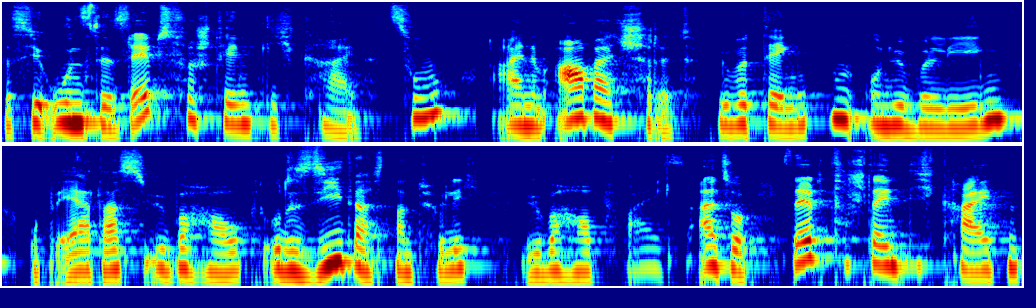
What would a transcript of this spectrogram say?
dass wir unsere Selbstverständlichkeit zu einem Arbeitsschritt überdenken und überlegen, ob er das überhaupt oder sie das natürlich überhaupt weiß. Also Selbstverständlichkeiten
